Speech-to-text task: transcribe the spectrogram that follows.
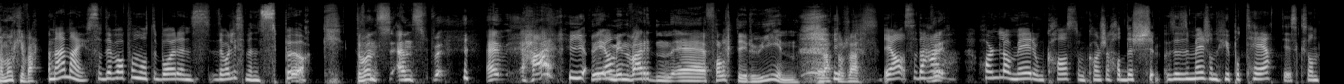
Han har ikke vært der? Nei, nei, så det var på en måte bare en Det var liksom en spøk. Det var en, en spøk hæ? Ja. Min verden er falt i ruin, rett og slett. Ja, så det her handler mer om hva som kanskje hadde Det er mer sånn hypotetisk. Sånn,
